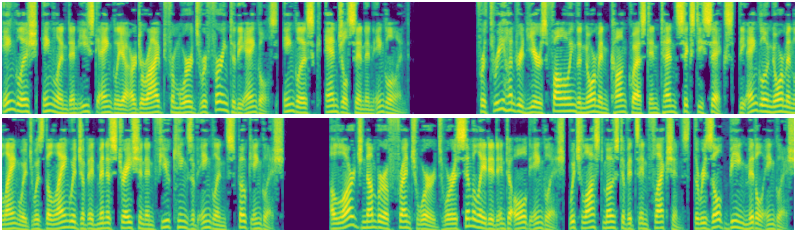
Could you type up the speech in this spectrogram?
English, England and East Anglia are derived from words referring to the Angles, Englisc, Angelcynn and Englaland. For 300 years following the Norman conquest in 1066, the Anglo-Norman language was the language of administration and few kings of England spoke English. A large number of French words were assimilated into Old English, which lost most of its inflections, the result being Middle English.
